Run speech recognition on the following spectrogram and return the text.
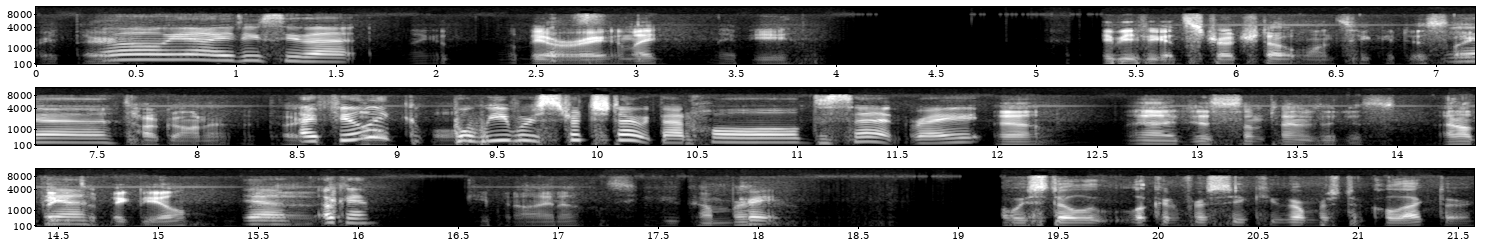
right there. Oh, yeah, I do see that. I think it'll be all It's- right. It might maybe maybe if you get stretched out once, you could just like yeah. tug on it. tug- I feel little like, pull. but we were stretched out that whole descent, right? yeah, yeah. Just sometimes it just I don't think Yeah. it's a big deal. Yeah. uh, Okay, Keep an eye on it. Sea cucumber. great. Are we still looking for sea cucumbers to collect, or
